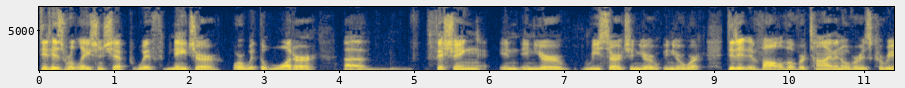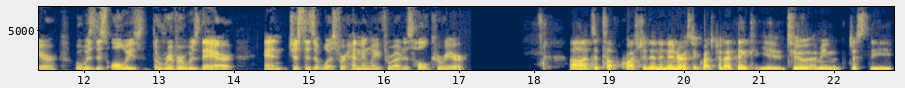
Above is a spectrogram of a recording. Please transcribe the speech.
Did his relationship with nature or with the water, uh, fishing in, in your research in your in your work did it evolve over time and over his career or was this always the river was there and just as it was for hemingway throughout his whole career uh, it's a tough question and an interesting question. I think you, too. I mean, just the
